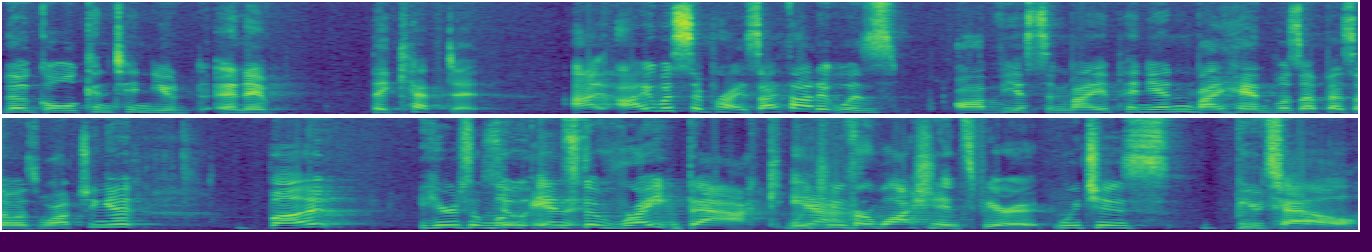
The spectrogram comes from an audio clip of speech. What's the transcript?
the goal continued and it they kept it. I, I was surprised. I thought it was obvious in my opinion. My hand was up as I was watching it. But here's a look. So it's the right back, which yeah. is for Washington Spirit, which is Beutel,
